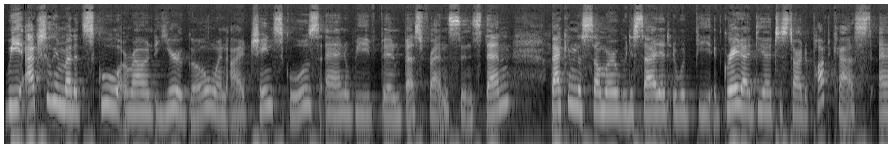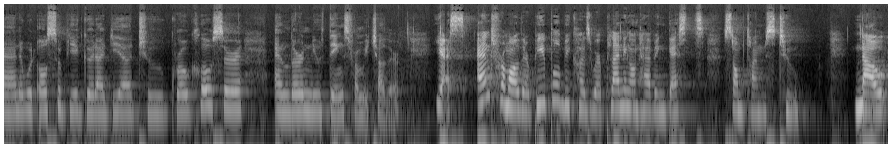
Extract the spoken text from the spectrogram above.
We actually met at school around a year ago when I changed schools, and we've been best friends since then. Back in the summer, we decided it would be a great idea to start a podcast, and it would also be a good idea to grow closer and learn new things from each other. Yes, and from other people because we're planning on having guests sometimes too. Now,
